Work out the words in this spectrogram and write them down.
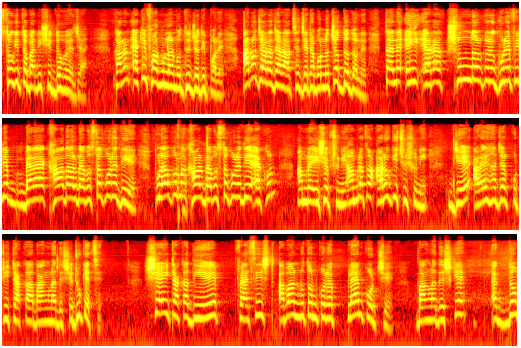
স্থগিত বা নিষিদ্ধ হয়ে যায়। কারণ একই ফর্মুলার মধ্যে যদি পড়ে আরও যারা যারা আছে, যেটা বলল চোদ্দ দলের, তাহলে এই এরা সুন্দর করে ঘুরে ফিরে বেড়ায় খাওয়া দাওয়ার ব্যবস্থা করে দিয়ে, পোলাও কুরমা খাওয়ার ব্যবস্থা করে দিয়ে এখন আমরা এইসব শুনি। আমরা তো আরও কিছু শুনি যে আড়াই হাজার কোটি টাকা বাংলাদেশে ঢুকেছে। সেই টাকা দিয়ে ফ্যাসিস্ট আবার নতুন করে প্ল্যান করছে বাংলাদেশকে একদম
